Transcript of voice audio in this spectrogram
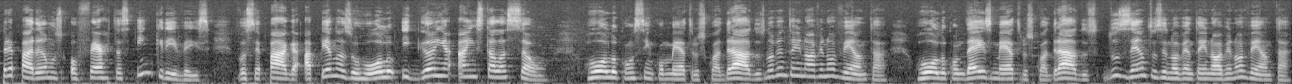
preparamos ofertas incríveis. Você paga apenas o rolo e ganha a instalação. Rolo com 5 metros quadrados, R$ 99,90. Rolo com 10 metros quadrados, R$ 299,90.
